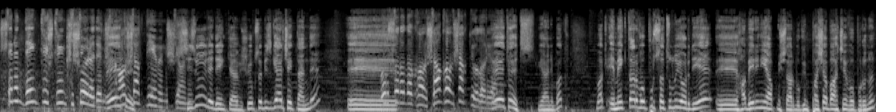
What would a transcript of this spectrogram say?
Senin denk düştüğün kişi öyle demiş. Evet, kavşak evet. diyememiş yani. Size öyle denk gelmiş yoksa biz gerçekten de... ee, Bursa'da da kavşak kavşak diyorlar yani. Evet evet yani bak bak emektar vapur satılıyor diye e, haberini yapmışlar bugün Paşa Bahçe vapurunun.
